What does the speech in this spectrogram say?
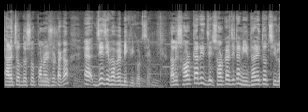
সাড়ে চোদ্দোশো পনেরোশো টাকা যে যেভাবে বিক্রি করছে। তাহলে সরকারি যে সরকার যেটা নির্ধারিত ছিল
